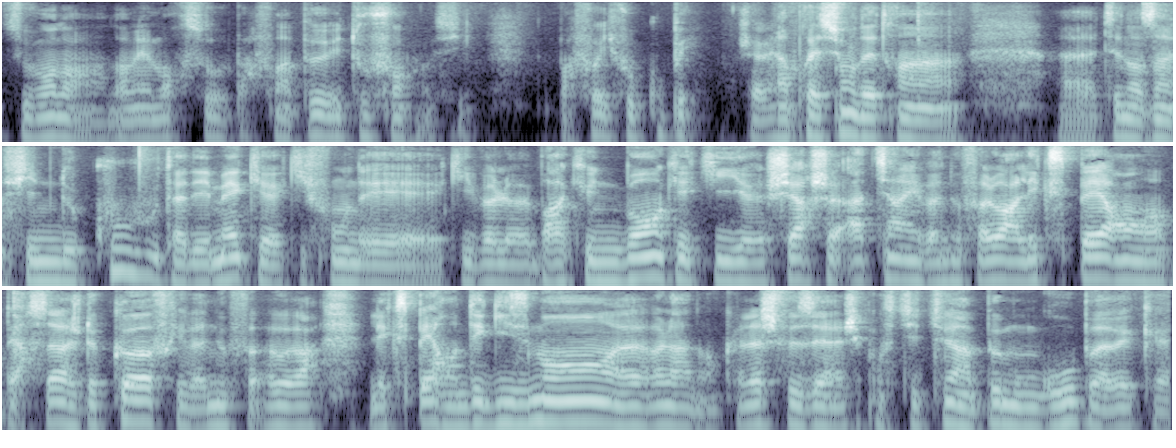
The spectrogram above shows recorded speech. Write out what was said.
souvent dans mes morceaux, parfois un peu étouffant aussi. Parfois, il faut couper. J'avais l'impression d'être un, euh, dans un film de coups où tu as des mecs qui font des, qui veulent braquer une banque et qui cherchent, ah tiens, il va nous falloir l'expert en perçage de coffre, il va nous falloir l'expert en déguisement, euh, voilà. Donc là, je faisais, j'ai constitué un peu mon groupe avec euh,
